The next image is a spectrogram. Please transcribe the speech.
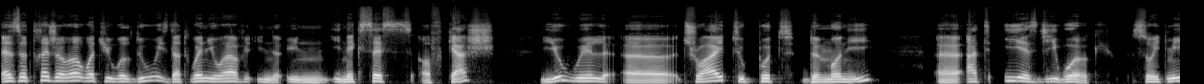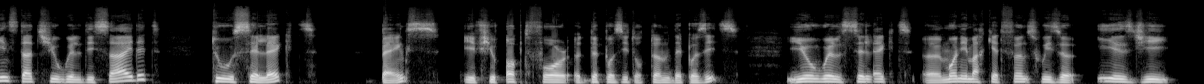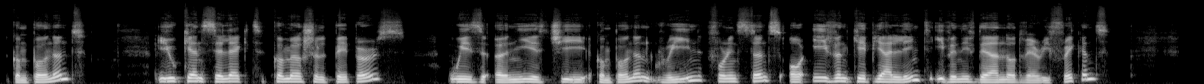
as a treasurer, what you will do is that when you have in in in excess of cash, you will uh, try to put the money uh, at ESG work. So it means that you will decide it to select banks if you opt for a deposit or term deposits. You will select uh, money market funds with a ESG component. You can select commercial papers with an ESG component, green, for instance, or even KPI linked, even if they are not very frequent.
